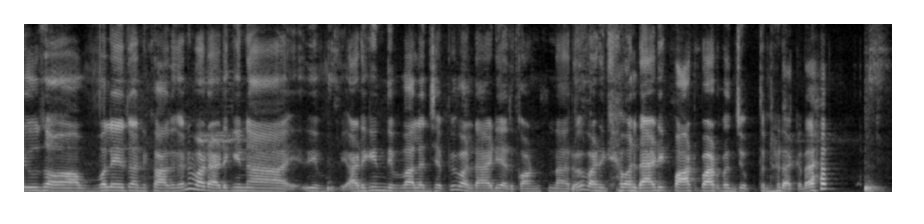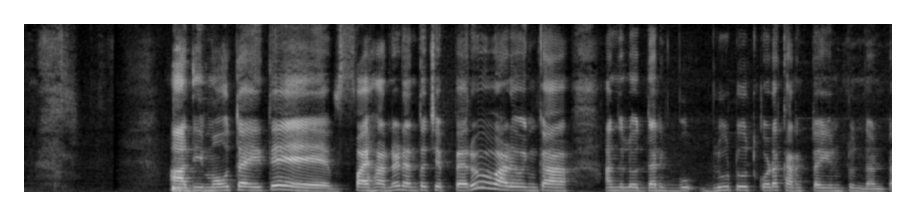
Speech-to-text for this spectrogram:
యూజ్ అవ్వలేదు అని కాదు కానీ వాడు అడిగిన అడిగింది ఇవ్వాలని చెప్పి వాళ్ళ డాడీ అది కొంటున్నారు. వాడికి వాళ్ళ డాడీకి పాట పాడమని చెప్తున్నాడు అక్కడ. అది మౌత్ అయితే ఫైవ్ హండ్రెడ్ ఎంతో చెప్పారు. వాడు ఇంకా అందులో దానికి బ్లూటూత్ కూడా కనెక్ట్ అయి ఉంటుందంట.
